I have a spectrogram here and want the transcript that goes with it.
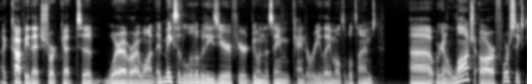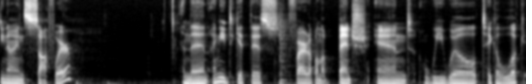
I copy that shortcut to wherever I want. It makes it a little bit easier if you're doing the same kind of relay multiple times. Uh, we're going to launch our 469 software. And then I need to get this fired up on the bench and we will take a look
